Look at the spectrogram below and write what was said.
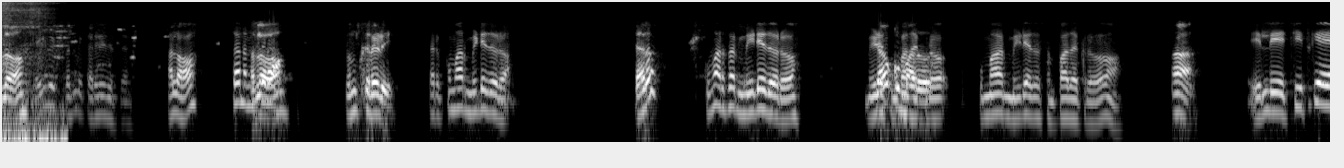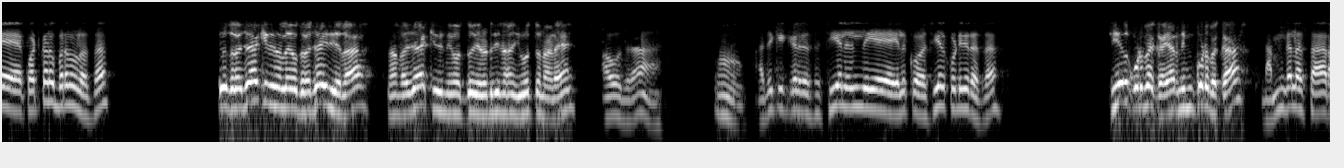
ಹಲೋ. ಹಲೋ. ಸರ್ ಹಲೋ. ನಮಸ್ಕಾರ ನಮಸ್ಕಾರ ಹೇಳಿ. ಸರ್ ಕುಮಾರ್ ಮೀಡಿಯಾದವರು. ಯಾರು? ಕುಮಾರ್ ಸರ್ ಮೀಡಿಯಾದವರು. ಮೀಡಿಯಾ ಯಾವ ಕುಮಾರು? ಸಂಪಾದಕರು. ಕುಮಾರ್ ಮೀಡಿಯಾದ ಸಂಪಾದಕರು. ಹಾ. ಇಲ್ಲಿ ಚೀತ್ಗೆ ಕೊಟ್ಕೊಳಕ್ ಬರಲ್ಲ ಸರ್? ಇವತ್ತು ರಜಾ ಹಾಕಿದ್ದೀನಲ್ಲ ಇವತ್ತು ರಜಾ ಇದೆಯಲ್ಲ? ನಾನು ರಜಾ ಹಾಕಿದೀನಿ ಇವತ್ತು ಎರಡು ದಿನ ಇವತ್ತು ನಾಳೆ. ಹೌದ್ರಾ? ಹ್ಞೂ ಅದಕ್ಕೆ ಕೇಳಿದೆ ಸರ್ ಸಿ ಎಲ್ ಎಲ್ಲಿ ಎಲ್ಲಿ ಸಿ ಎಲ್ ಕೊಟ್ಟಿದ್ದೀರಾ ಸರ್? ಎಲ್ ಕೊಡ್ಬೇಕಾ? ಯಾರು ನಿಮ್ಗೆ ಕೊಡ್ಬೇಕಾ? ನಮ್ಗಲ್ಲ ಸರ್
